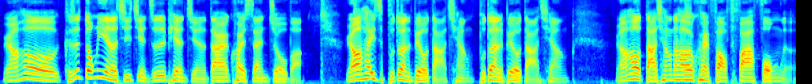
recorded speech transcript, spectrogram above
然后，可是冬叶呢，其实剪这支片剪了大概快三周吧。然后他一直不断的被我打枪，不断的被我打枪。然后打枪，他会快发发疯了。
